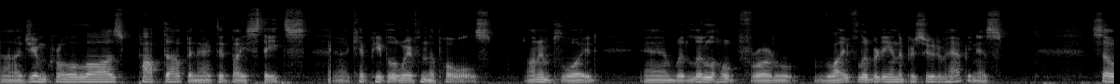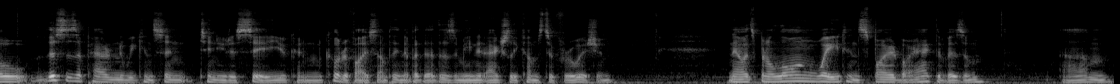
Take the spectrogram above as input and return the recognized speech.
Uh, Jim Crow laws popped up, enacted by states, uh, kept people away from the polls, unemployed, and with little hope for life, liberty, and the pursuit of happiness. So, this is a pattern we can continue to see. You can codify something, but that doesn't mean it actually comes to fruition. Now, it's been a long wait inspired by activism um,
